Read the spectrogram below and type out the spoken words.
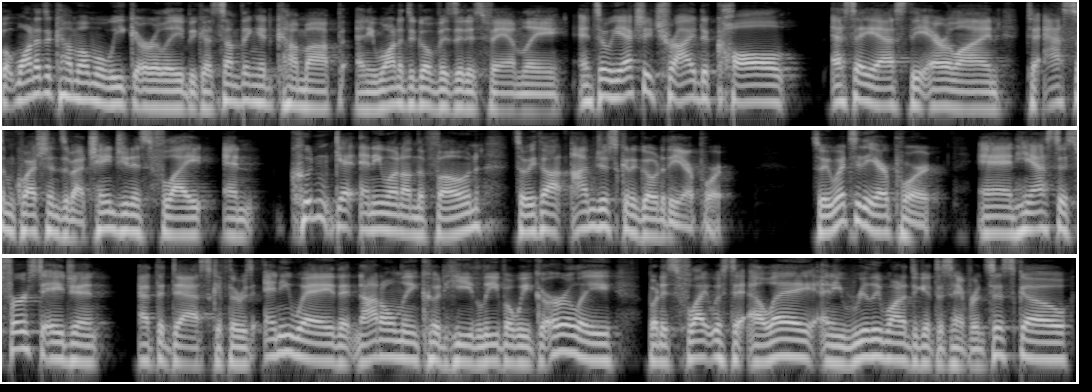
but wanted to come home a week early because something had come up and he wanted to go visit his family. And so he actually tried to call SAS, the airline, to ask some questions about changing his flight and couldn't get anyone on the phone. So he thought, I'm just going to go to the airport. So he went to the airport and he asked his first agent at the desk if there was any way that not only could he leave a week early, but his flight was to LA and he really wanted to get to San Francisco.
